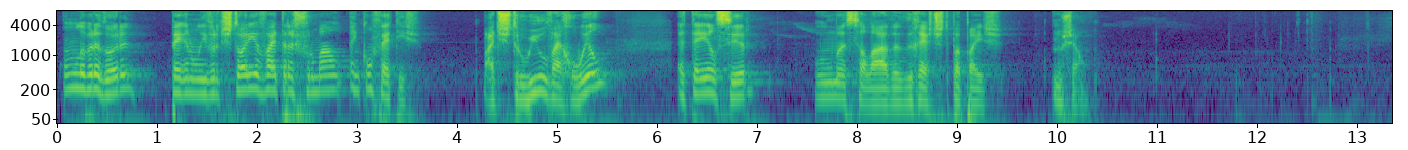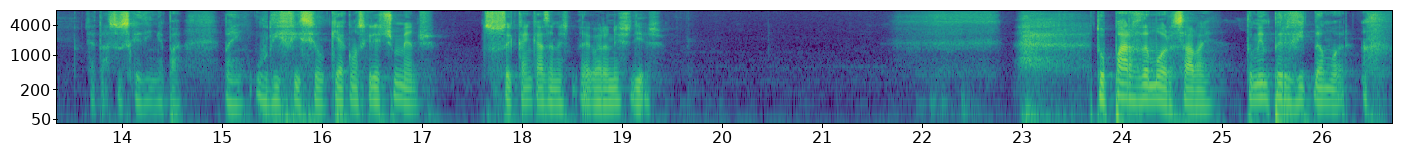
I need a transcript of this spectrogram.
um labrador pega num livro de história, vai transformá-lo em confetis. Vai destruí-lo, vai roê-lo, até ele ser uma salada de restos de papéis no chão. Já está sossegadinha, pá. Bem, o difícil que é conseguir estes momentos de sossego cá em casa neste- agora nestes dias. Estou parvo de amor, sabem? Estou mesmo parvito de amor.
